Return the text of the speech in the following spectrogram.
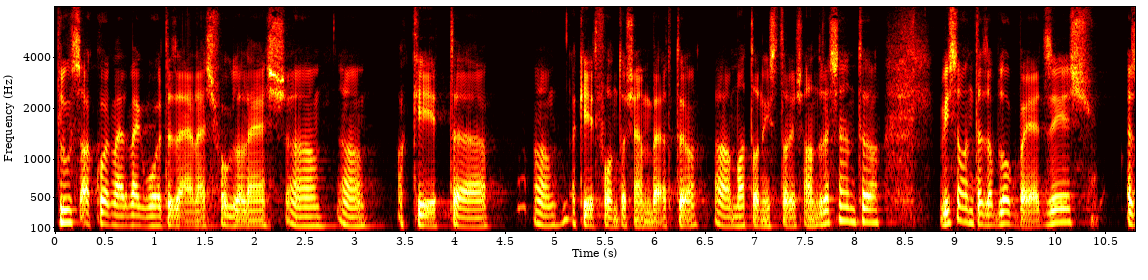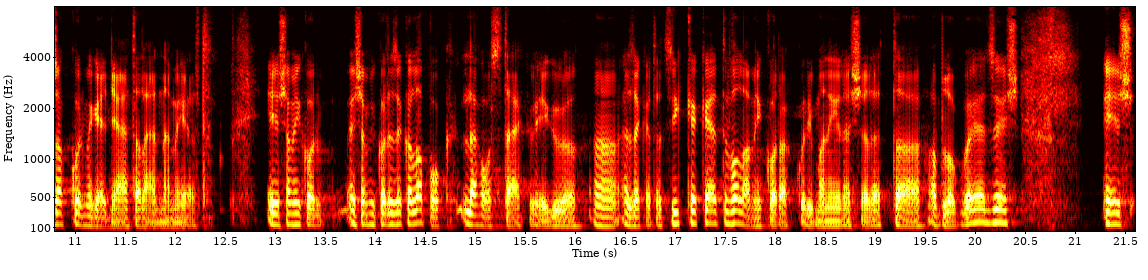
plusz akkor már megvolt az állásfoglalás a, a, a két a, két fontos embertől, a Matonisztól és Andresentől. Viszont ez a blogbejegyzés ez akkor még egyáltalán nem élt. És amikor, és amikor ezek a lapok lehozták végül a, ezeket a cikkeket, valamikor akkoriban élesedett a, a blogbejegyzés, és,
